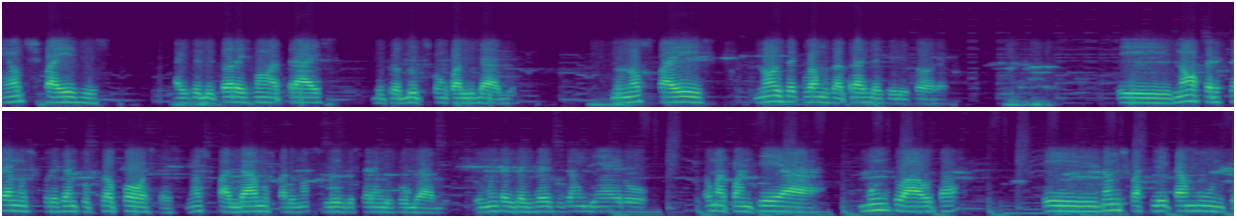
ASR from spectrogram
em outros países, as editoras vão atrás de produtos com qualidade. No nosso país, nós é que vamos atrás das editoras e não oferecemos, por exemplo, propostas. Nós pagamos para os nossos livros serem divulgados. E muitas das vezes é um dinheiro, é uma quantia muito alta e não nos facilita muito,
